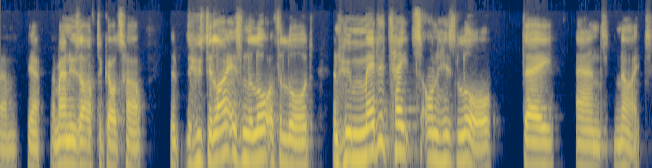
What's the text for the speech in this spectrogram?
um, yeah, a man who's after God's heart, whose delight is in the law of the Lord, and who meditates on his law day and night.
